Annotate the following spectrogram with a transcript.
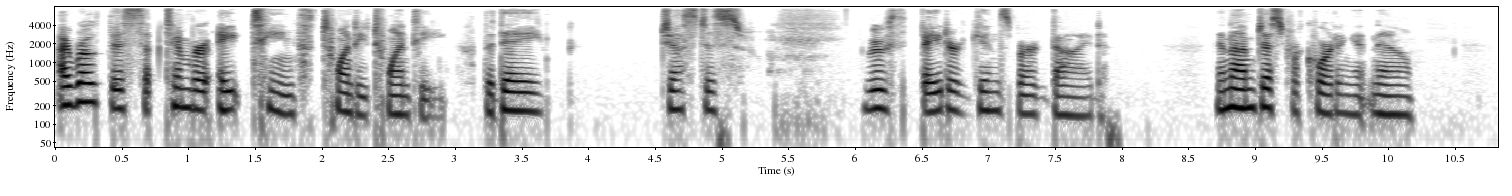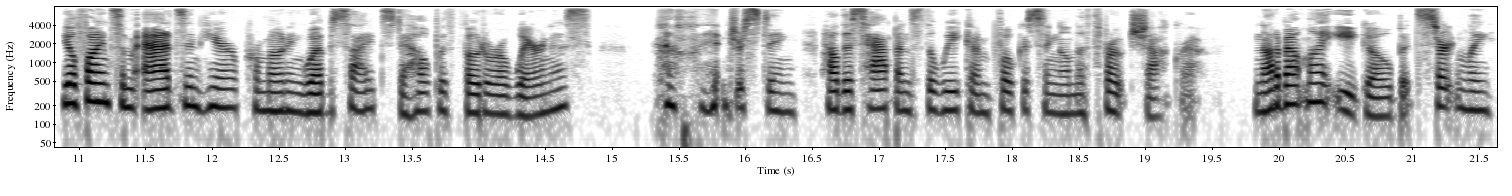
I wrote this September 18th, 2020, the day Justice Ruth Bader Ginsburg died. And I'm just recording it now. You'll find some ads in here promoting websites to help with voter awareness. Interesting how this happens the week I'm focusing on the throat chakra. Not about my ego, but certainly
